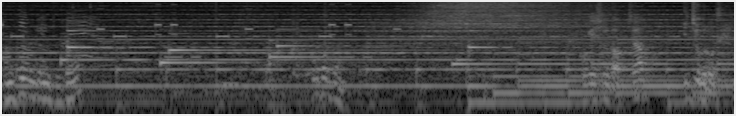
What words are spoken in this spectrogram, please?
방송 좀 주세요. 환자분, 보고 계신 거 없죠? 이쪽으로 오세요.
